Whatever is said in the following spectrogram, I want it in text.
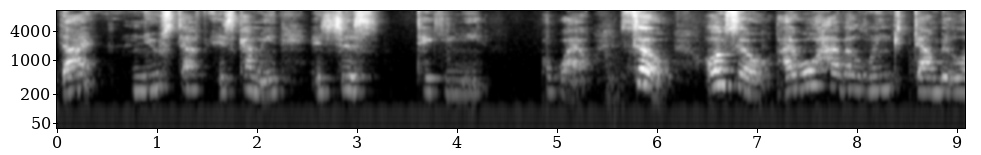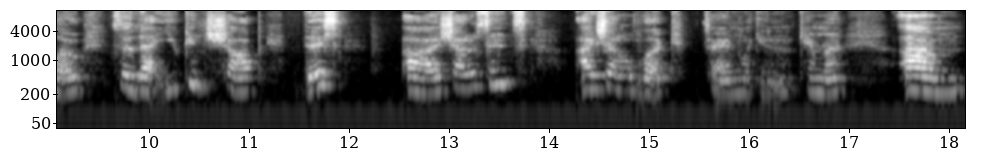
that new stuff is coming. It's just taking me a while. So also I will have a link down below so that you can shop this uh, Shadow Sense eyeshadow look. Sorry, I'm looking at the camera. Um,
